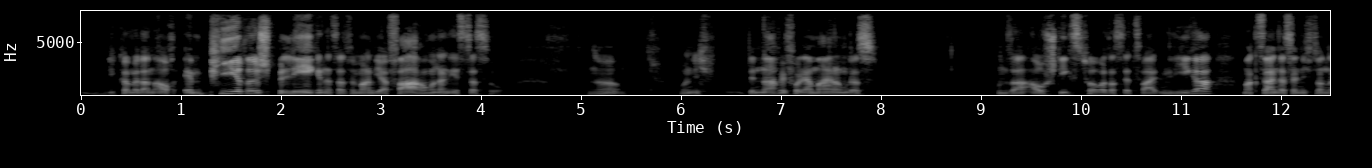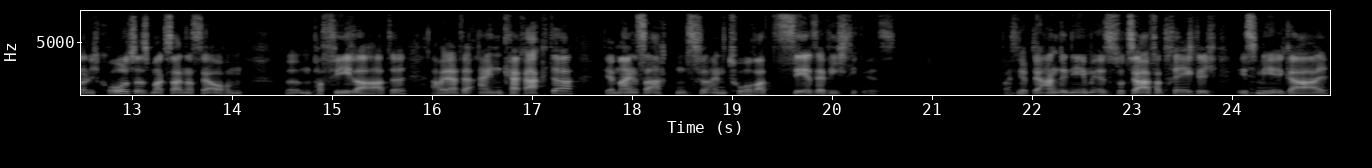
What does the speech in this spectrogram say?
die können wir dann auch empirisch belegen. Das heißt, wir machen die Erfahrung und dann ist das so. Ne? Und ich bin nach wie vor der Meinung, dass unser Aufstiegstorwart aus der zweiten Liga, mag sein, dass er nicht sonderlich groß ist, mag sein, dass er auch ein, äh, ein paar Fehler hatte, aber er hatte einen Charakter, der meines Erachtens für einen Torwart sehr, sehr wichtig ist. Weiß nicht, ob der angenehm ist, sozialverträglich, ist mir egal.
